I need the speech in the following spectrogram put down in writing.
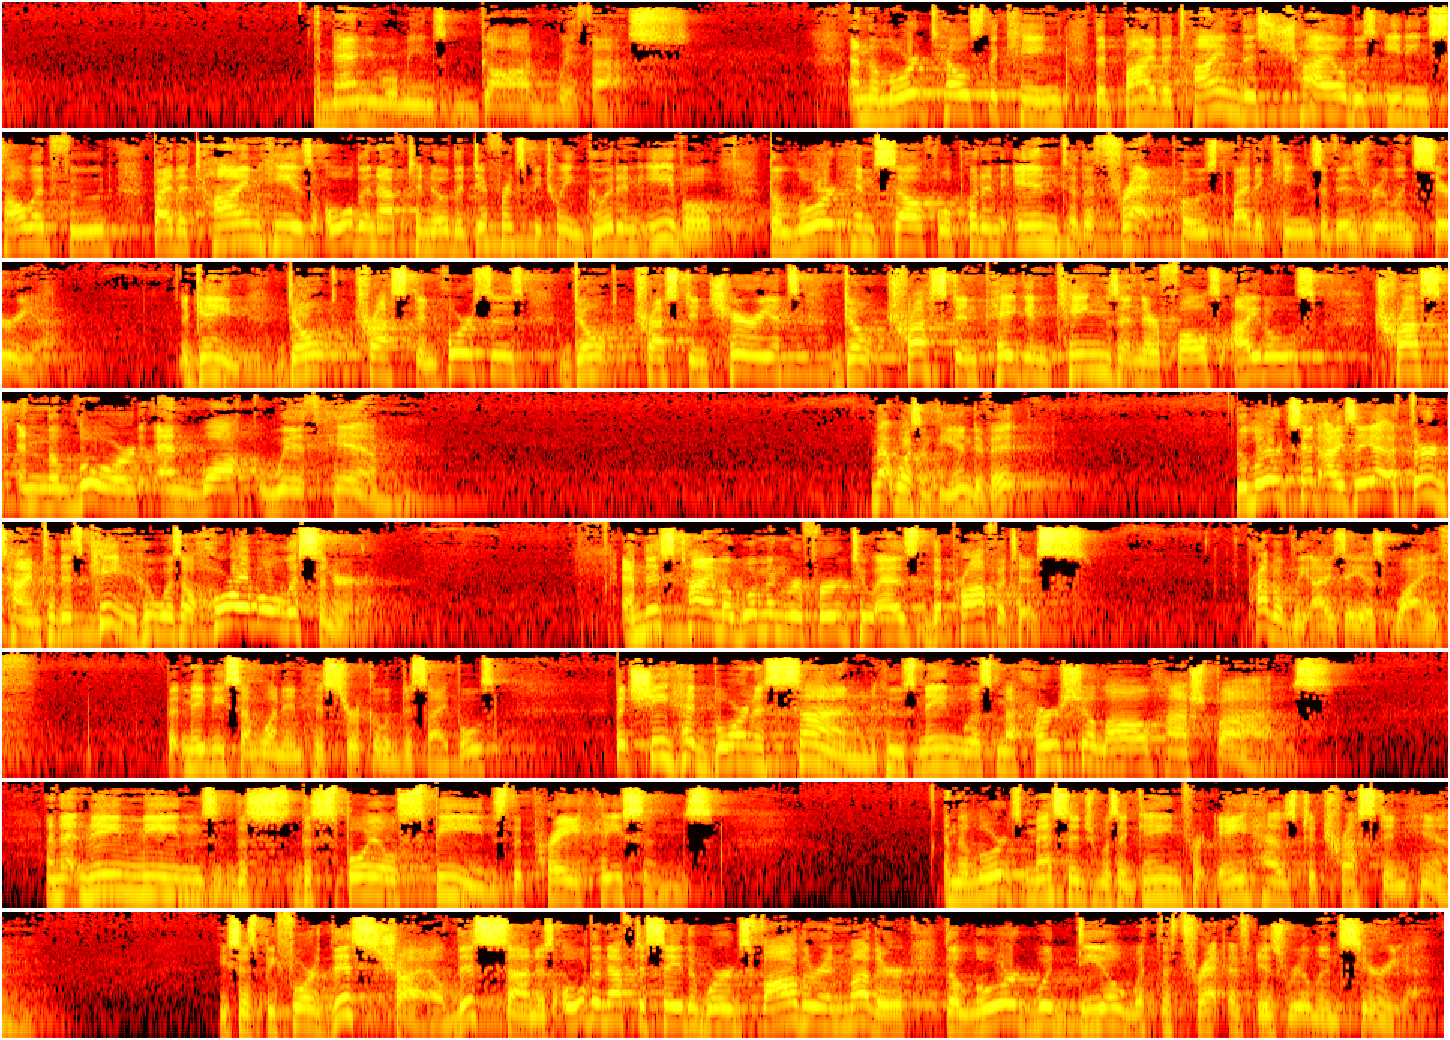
Emmanuel means God with us. And the Lord tells the king that by the time this child is eating solid food, by the time he is old enough to know the difference between good and evil, the Lord himself will put an end to the threat posed by the kings of Israel and Syria. Again, don't trust in horses, don't trust in chariots, don't trust in pagan kings and their false idols. Trust in the Lord and walk with him. And that wasn't the end of it. The Lord sent Isaiah a third time to this king who was a horrible listener. And this time, a woman referred to as the prophetess, probably Isaiah's wife, but maybe someone in his circle of disciples. But she had borne a son whose name was Maher-shalal Hashbaz. And that name means the, the spoil speeds, the prey hastens. And the Lord's message was again for Ahaz to trust in him. He says, Before this child, this son, is old enough to say the words father and mother, the Lord would deal with the threat of Israel and Syria.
